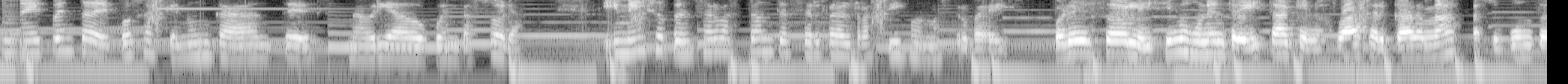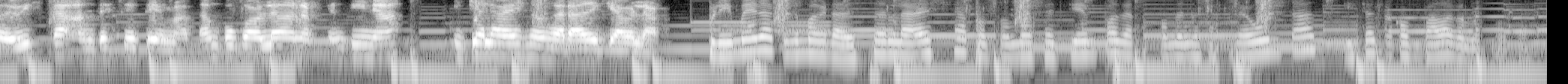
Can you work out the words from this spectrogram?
Me di cuenta de cosas que nunca antes me habría dado cuenta sola y me hizo pensar bastante acerca del racismo en nuestro país. Por eso le hicimos una entrevista que nos va a acercar más a su punto de vista ante este tema tan poco hablado en Argentina y que a la vez nos dará de qué hablar. Primero queremos agradecerle a ella por tomarse tiempo de responder nuestras preguntas y ser acompada con nosotros.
